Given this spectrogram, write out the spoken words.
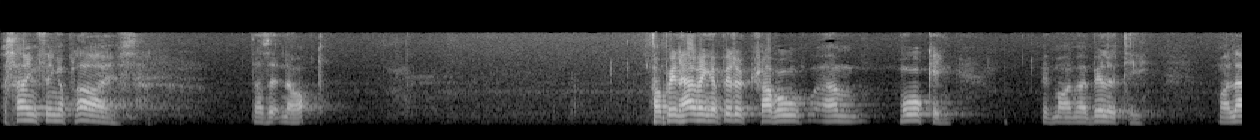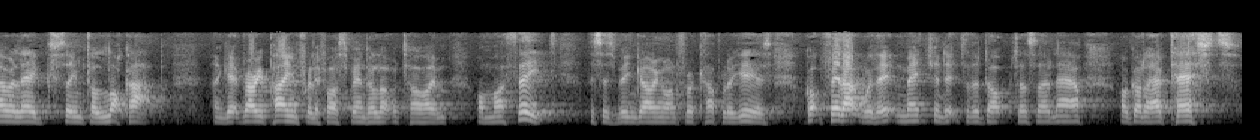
the same thing applies does it not? I've been having a bit of trouble um, walking with my mobility. My lower legs seem to lock up and get very painful if I spend a lot of time on my feet. This has been going on for a couple of years. I got fed up with it and mentioned it to the doctor, so now I've got to have tests.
